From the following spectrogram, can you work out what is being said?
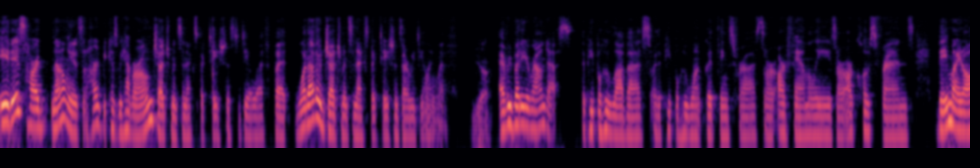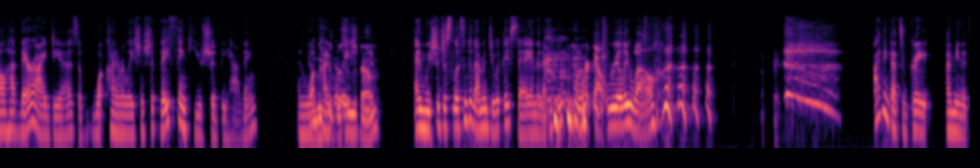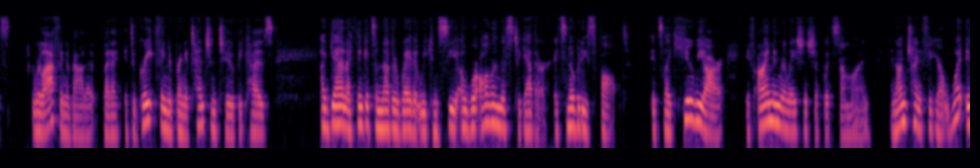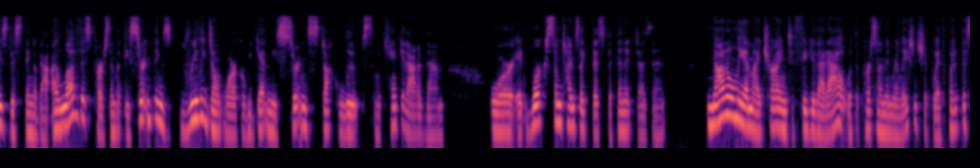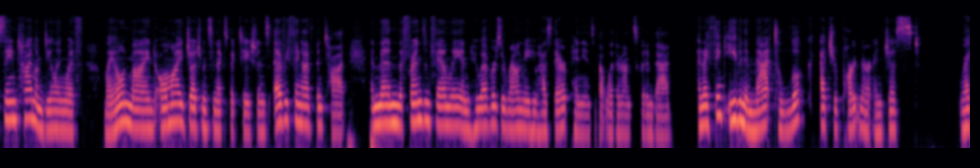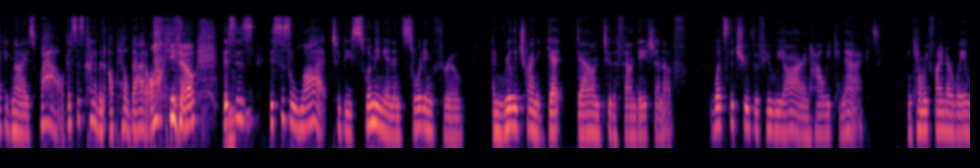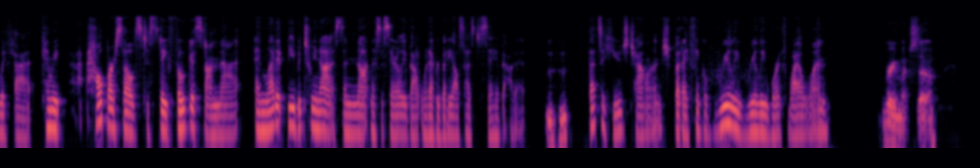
It is hard. Not only is it hard because we have our own judgments and expectations to deal with, but what other judgments and expectations are we dealing with? Yeah. Everybody around us the people who love us or the people who want good things for us or our families or our close friends they might all have their ideas of what kind of relationship they think you should be having and what and kind of relationship and we should just listen to them and do what they say and then everything's going to work out really well. I think that's a great i mean it's we're laughing about it but I, it's a great thing to bring attention to because again, I think it's another way that we can see, oh, we're all in this together. It's nobody's fault. It's like, here we are. If I'm in relationship with someone and I'm trying to figure out what is this thing about. I love this person, but these certain things really don't work, or we get in these certain stuck loops and we can't get out of them, or it works sometimes like this, but then it doesn't. Not only am I trying to figure that out with the person I'm in relationship with, but at the same time, I'm dealing with my own mind, all my judgments and expectations, everything I've been taught, and then the friends and family and whoever's around me who has their opinions about whether or not it's good and bad. And I think even in that, to look at your partner and just recognize wow this is kind of an uphill battle you know this mm-hmm. is this is a lot to be swimming in and sorting through and really trying to get down to the foundation of what's the truth of who we are and how we connect? And can we find our way with that? Can we help ourselves to stay focused on that and let it be between us and not necessarily about what everybody else has to say about it? Mm-hmm. that's a huge challenge but i think a really really worthwhile one. Very much so.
